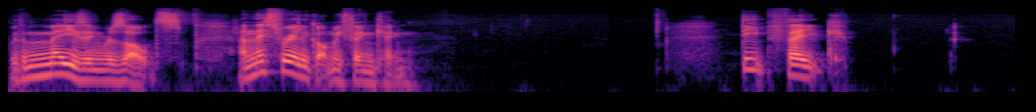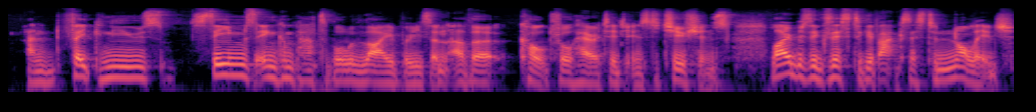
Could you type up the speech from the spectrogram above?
with amazing results. And this really got me thinking. Deep fake and fake news seems incompatible with libraries and other cultural heritage institutions. Libraries exist to give access to knowledge,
